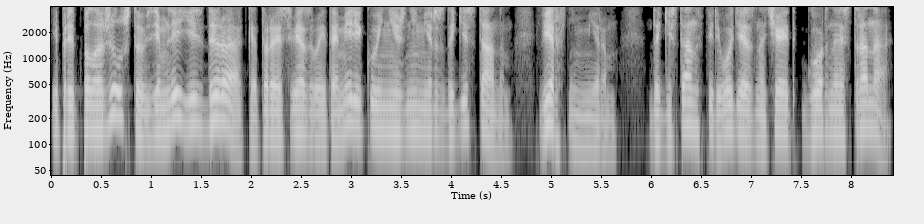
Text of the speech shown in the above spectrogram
и предположил, что в земле есть дыра, которая связывает Америку и Нижний мир с Дагестаном, Верхним миром. Дагестан в переводе означает «горная страна».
